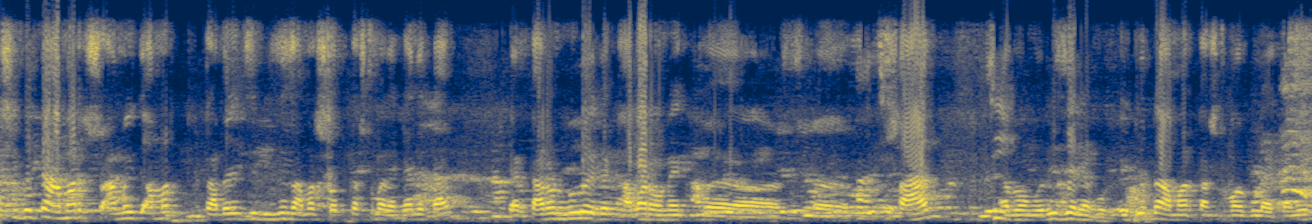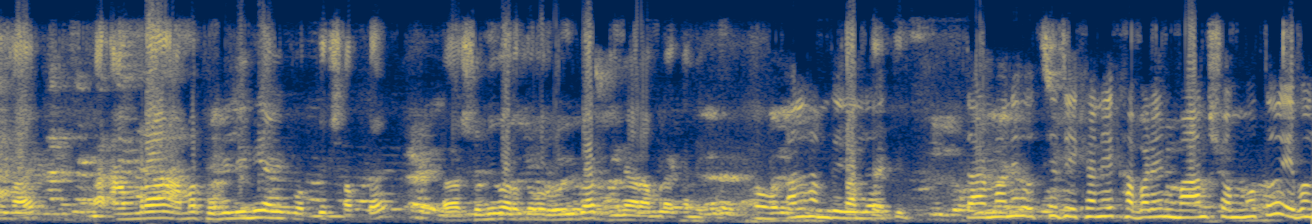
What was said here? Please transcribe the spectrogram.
আসি বলতে আমার আমি আমার ট্রাভেল এজেন্সি বিজনেস আমার সব কাস্টমার এখানে খায় তার কারণ হলো এটা খাবার অনেক স্বাদ। এবং রিজনেবল এই জন্য আমার কাস্টমারগুলো এখানে খায়। আর আমরা আমার ফ্যামিলি নিয়ে আমি প্রত্যেক সপ্তাহে শনিবার অথবা রবিবার ডিনার আমরা এখানে আলহামদুলিল্লাহ। তার মানে হচ্ছে যে এখানে খাবারের মান সম্মত এবং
